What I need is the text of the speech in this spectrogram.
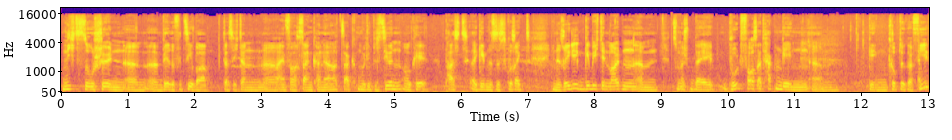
nicht so schön ähm, äh, verifizierbar, dass ich dann äh, einfach sagen kann, ja, zack, multiplizieren, okay, passt, Ergebnis ist korrekt. In der Regel gebe ich den Leuten ähm, zum Beispiel bei Brute Force Attacken gegen, ähm, gegen Kryptographie,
